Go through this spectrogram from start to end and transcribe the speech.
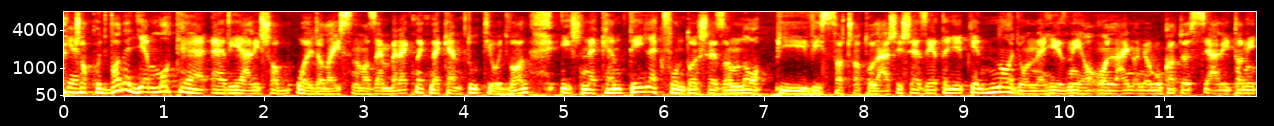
Igen. csak hogy van egy ilyen materiálisabb oldala is az embereknek, nekem tudja, hogy van, és nekem tényleg fontos ez a napi visszacsatolás, és ezért egyébként nagyon nehéz néha online anyagokat összeállítani megvalósítani,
